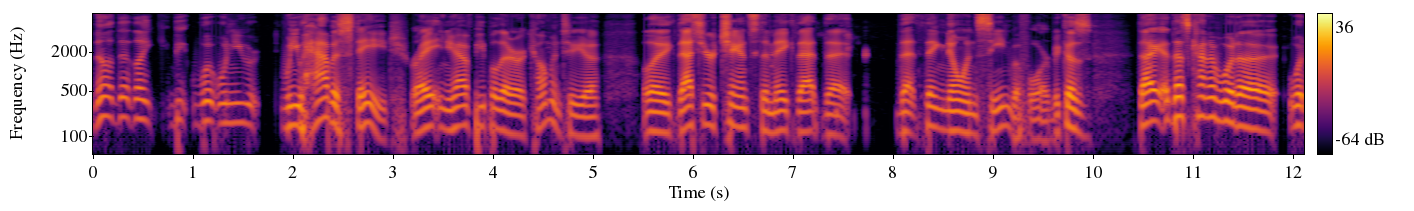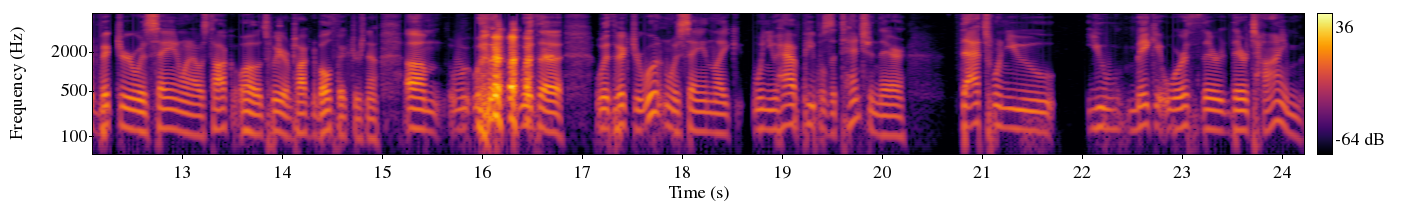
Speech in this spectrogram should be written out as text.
No, that like be, when you when you have a stage, right, and you have people that are coming to you, like that's your chance to make that that that thing no one's seen before because that that's kind of what uh what Victor was saying when I was talking. Well, it's weird. I'm talking to both Victors now. Um, w- with uh with Victor Wooten was saying like when you have people's attention there, that's when you you make it worth their their time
